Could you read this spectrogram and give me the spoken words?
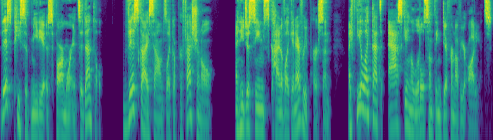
this piece of media is far more incidental, this guy sounds like a professional, and he just seems kind of like an every person, I feel like that's asking a little something different of your audience.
